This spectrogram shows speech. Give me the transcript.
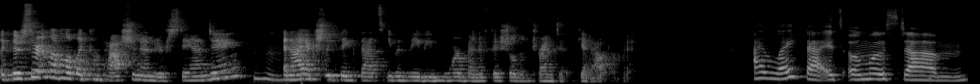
Like there's certain level of like compassion and understanding. Mm-hmm. And I actually think that's even maybe more beneficial than trying to get out of it. I like that. It's almost um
